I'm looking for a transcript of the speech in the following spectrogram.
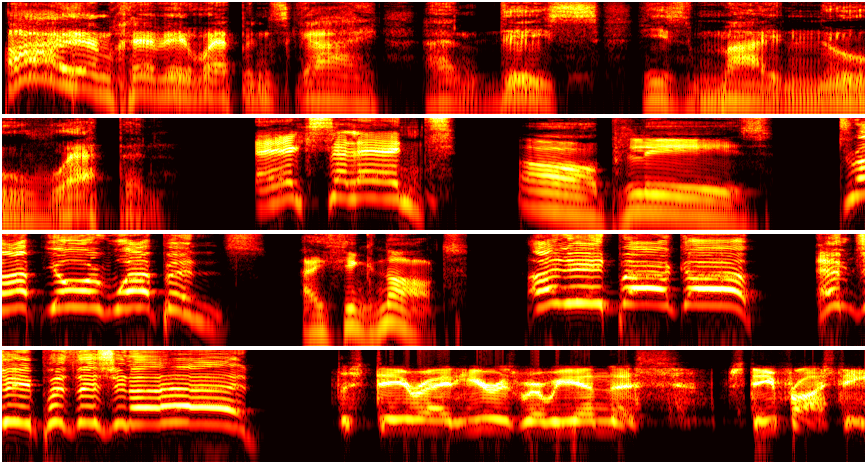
I am heavy weapons guy, and this is my new weapon. Excellent! Oh, please. Drop your weapons! I think not. I need backup! MG position ahead! The stay right here is where we end this. Stay frosty.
